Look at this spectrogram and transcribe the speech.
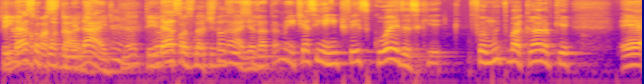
Tem Me dá essa oportunidade. né? Tem dá essa fazer, oportunidade, sim. exatamente. E assim, a gente fez coisas que foi muito bacana, porque é,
